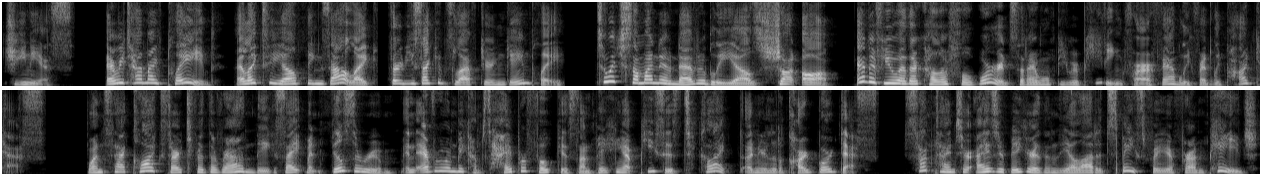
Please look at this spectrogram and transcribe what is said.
genius. Every time I've played, I like to yell things out like 30 seconds left during gameplay, to which someone inevitably yells, Shut up, and a few other colorful words that I won't be repeating for our family friendly podcasts. Once that clock starts for the round, the excitement fills the room, and everyone becomes hyper focused on picking up pieces to collect on your little cardboard desk. Sometimes your eyes are bigger than the allotted space for your front page,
